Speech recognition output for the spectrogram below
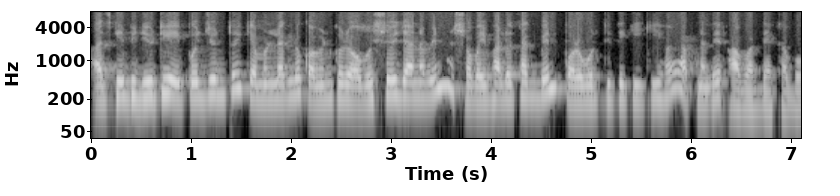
আজকে ভিডিওটি এই পর্যন্তই। কেমন লাগল কমেন্ট করে অবশ্যই জানাবেন। সবাই ভালো থাকবেন। পরবর্তীতে কি কি হয় আপনাদের আবার দেখাবো।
